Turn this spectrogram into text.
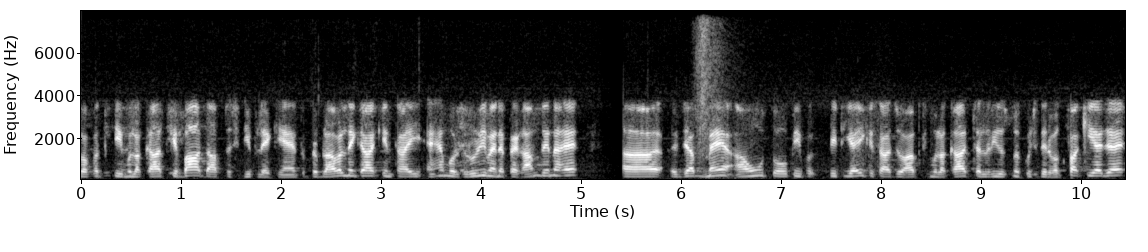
वफद की मुलाकात के बाद आप तशरीफ़ लेके आए। तो बिलावल ने कहा कि इंतहाई अहम और ज़रूरी मैंने पैगाम देना है। जब मैं आऊँ तो पीटीआई के साथ जो आपकी मुलाकात चल रही है, उसमें कुछ देर वक्फा किया जाए।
